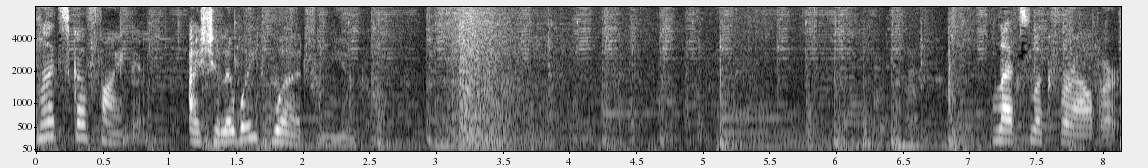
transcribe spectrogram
Let's go find him. I shall await word from you. Let's look for Albert.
